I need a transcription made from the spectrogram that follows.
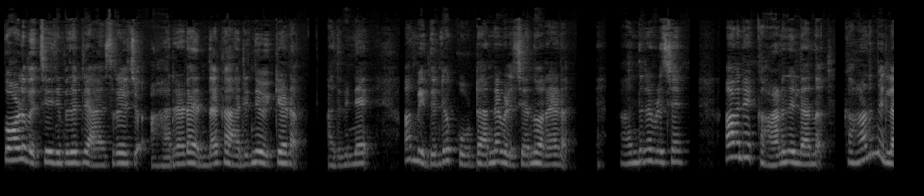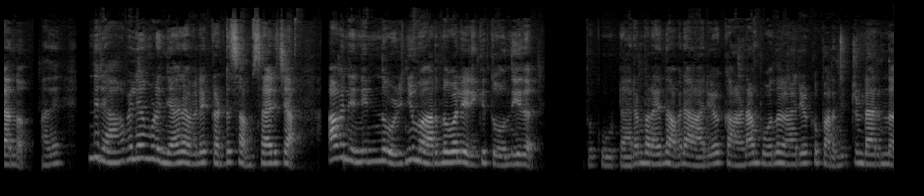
കോൾ വെച്ച് കഴിഞ്ഞപ്പോൾ തന്നെ ആശ്രയിച്ചു ആരാടാ? എന്താ കാര്യം എന്ന് ചോദിക്കുകയാണ്. അത് പിന്നെ ആ മിഥുന്റെ കൂട്ടുകാരനെ വിളിച്ചെന്ന് പറയണം. എന്തിനാ വിളിച്ചേ? അവനെ കാണുന്നില്ലാന്ന്. കാണുന്നില്ലാന്നോ? അതെ ഇന്ന് രാവിലെയും കൂടെ ഞാൻ അവനെ കണ്ട് സംസാരിച്ച. അവൻ എന്നെ ഇന്ന് ഒഴിഞ്ഞു മാറുന്ന പോലെ എനിക്ക് തോന്നിയത്. ഇപ്പൊ കൂട്ടുകാരൻ പറയുന്ന അവൻ ആരെയോ കാണാൻ പോകുന്ന കാര്യമൊക്കെ പറഞ്ഞിട്ടുണ്ടായിരുന്നു.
